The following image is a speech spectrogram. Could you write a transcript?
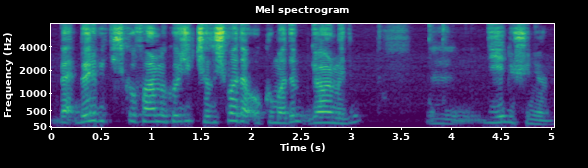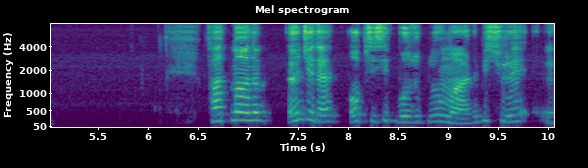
Böyle bir psikofarmakolojik çalışma da okumadım, görmedim e, diye düşünüyorum. Fatma Hanım önceden obsesif bozukluğum vardı. Bir süre e,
